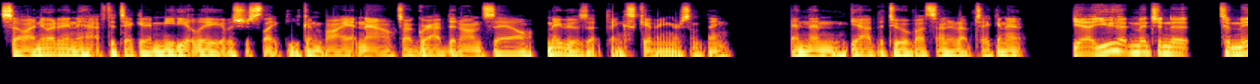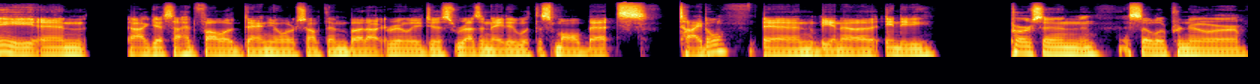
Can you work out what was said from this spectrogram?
So I knew I didn't have to take it immediately. It was just like, you can buy it now. So I grabbed it on sale. Maybe it was at Thanksgiving or something. And then, yeah, the two of us ended up taking it. Yeah, you had mentioned it to me, and I guess I had followed Daniel or something, but I really just resonated with the small bets title and being a indie person, a solopreneur.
